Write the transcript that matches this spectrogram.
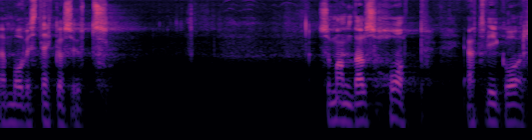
Da må vi strekke oss ut. Så Mandals håp er at vi går.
